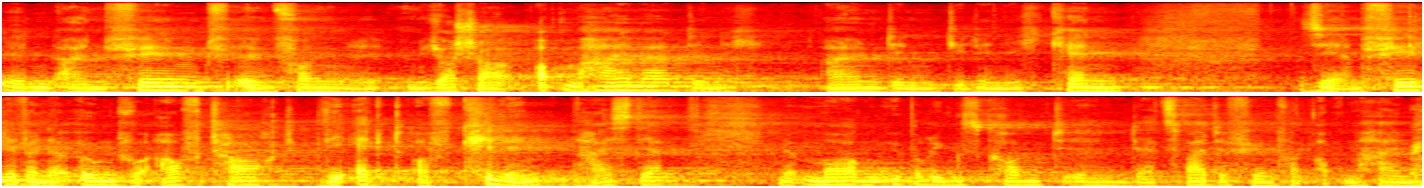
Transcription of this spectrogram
einen Film äh, von Joscha Oppenheimer, den ich allen, die den nicht kennen, sehr empfehle, wenn er irgendwo auftaucht. The Act of Killing heißt er. Morgen übrigens kommt äh, der zweite Film von Oppenheimer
